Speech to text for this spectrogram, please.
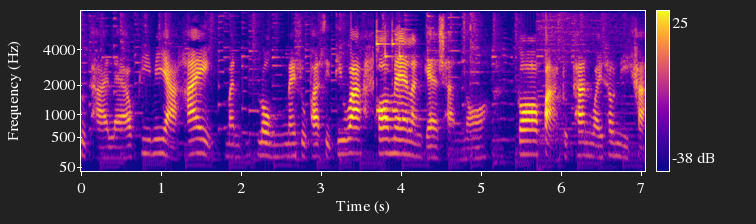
สุดท้ายแล้วพี่ไม่อยากให้มันลงในสุภาษิตที่ว่าพ่อแม่รังแกฉันเนาะก็ฝากทุกท่านไว้เท่านี้ค่ะ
